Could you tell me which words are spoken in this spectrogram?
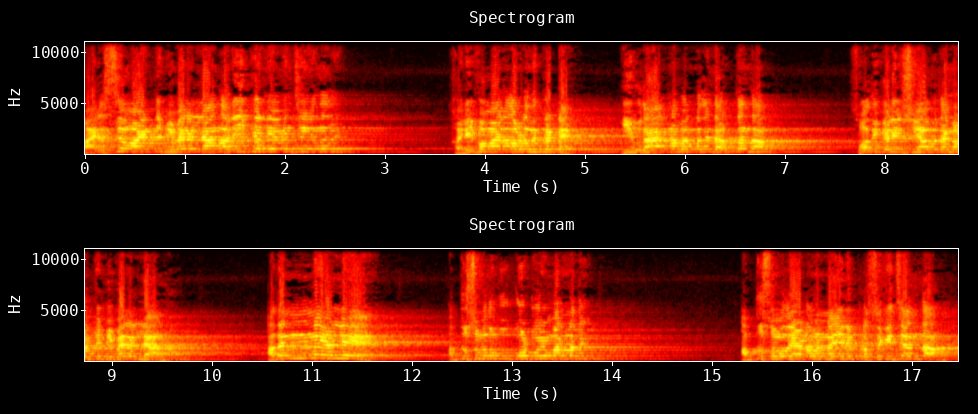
പരസ്യമായിട്ട് വിവരമില്ലാന്ന് അറിയിക്കുക അവൻ ചെയ്യുന്നത്? ഖലീഫമാരതവിടെ നിൽക്കട്ടെ. ഈ ഉദാഹരണം പറഞ്ഞതിന്റെ അർത്ഥം എന്താ സ്വാതിക്കലി ഷിയാബ് തങ്ങൾക്ക് വിവരമില്ല. അതന്നെയല്ലേ അബ്ദുസമദ് പൂക്കോട്ടൂരും പറഞ്ഞത്? അബ്ദുസമദ് ഇടവണ്ണയിൽ പ്രസംഗിച്ച എന്താ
